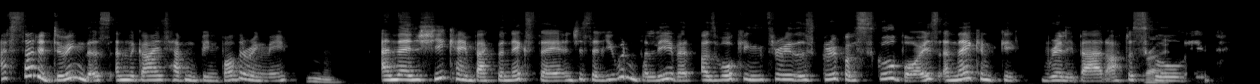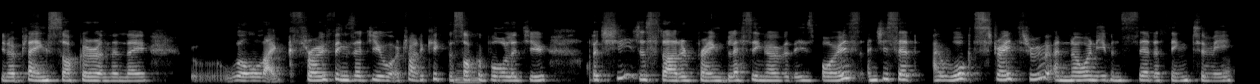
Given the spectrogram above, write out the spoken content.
i've started doing this and the guys haven't been bothering me mm. And then she came back the next day and she said, You wouldn't believe it. I was walking through this group of schoolboys, and they can get really bad after school, right. you know, playing soccer, and then they will like throw things at you or try to kick the mm. soccer ball at you. But she just started praying blessing over these boys. And she said, I walked straight through and no one even said a thing to me.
